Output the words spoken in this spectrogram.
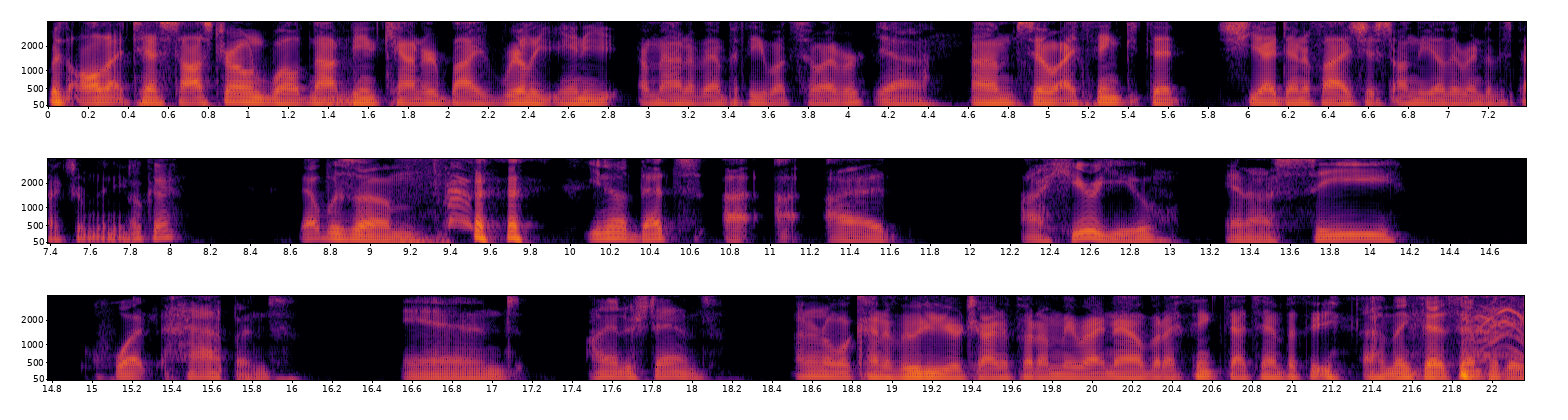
with all that testosterone while not Mhm. being countered by really any amount of empathy whatsoever. Yeah. Um, so I think that she identifies just on the other end of the spectrum than you. Okay. That was um you know, that's I I, I hear you and I see what happened and I understand. I don't know what kind of voodoo you're trying to put on me right now, but I think that's empathy. I think that's empathy.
